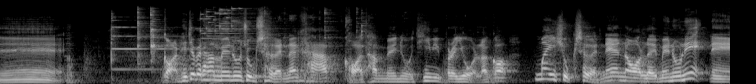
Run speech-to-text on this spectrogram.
นี่ ก่อนที่จะไปทำเมนูฉุกเฉินนะครับ ขอทำเมนูที่มีประโยชน์แล้วก็ไม่ฉุกเฉินแน่นอนเลยเมนูนี้นี่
